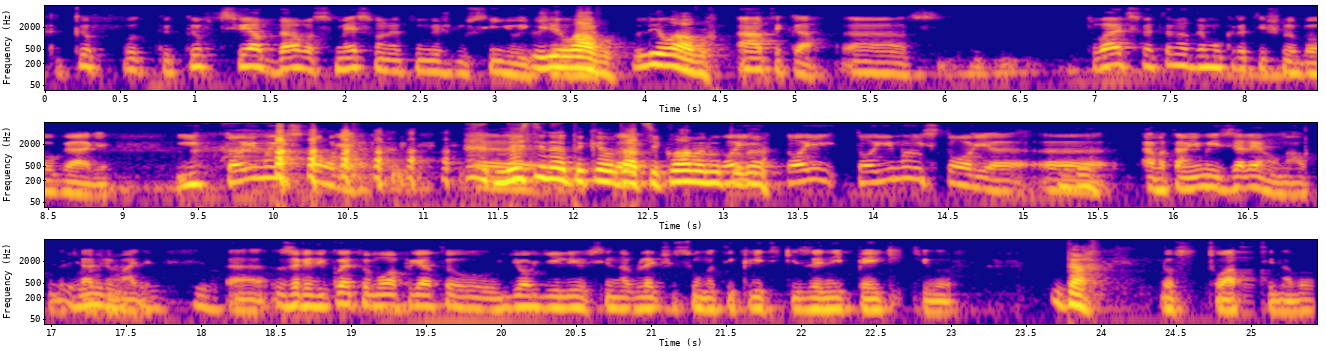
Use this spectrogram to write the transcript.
какъв, какъв цвят дава смесването между синьо и червено? Лилаво. Лилаво. А, така. А, това е цвета на демократична България. И той има история. Наистина е такъв, да, цикламен от това. Той, той, той има история. Да. Ама там има и зелено малко, да има, кажем, айде. А, заради което моят приятел Георги Илиев си навлече сумата и критики за едни пейки в, да. в Слатина, в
